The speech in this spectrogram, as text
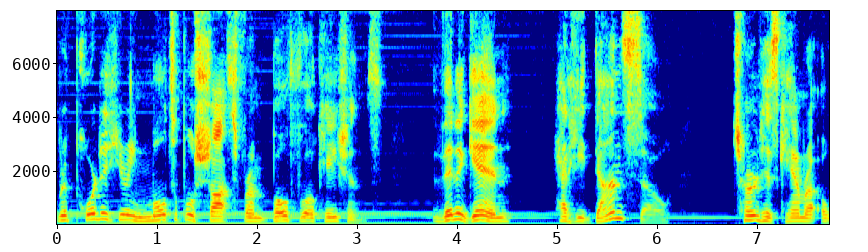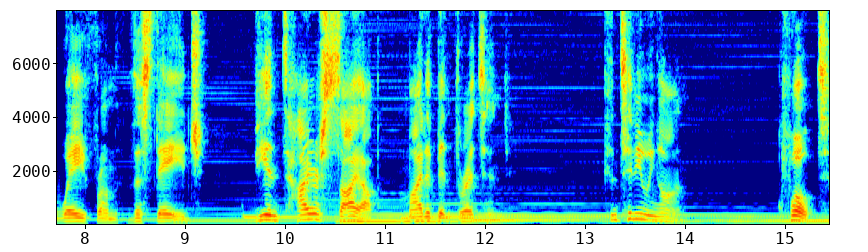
reported hearing multiple shots from both locations. Then again, had he done so, turned his camera away from the stage, the entire PSYOP might have been threatened. Continuing on. Quote,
